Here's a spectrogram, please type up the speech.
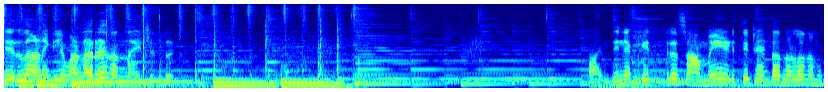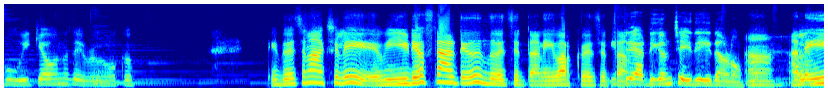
ചെറുതാണെങ്കിലും വളരെ നന്നായിട്ടുണ്ട്. ഇതിനൊക്കെ എത്ര സമയം എടുത്തിട്ടുണ്ടെന്നുള്ളത് നമുക്ക് ഊഹിക്കാവുന്നതേ ഉള്ളൂ നോക്ക്. ഇത് വെച്ചാൽ ആക്ച്വലി വീഡിയോ സ്റ്റാർട്ട് ചെയ്തത് ഇത് വെച്ചിട്ടാണ് ഈ വർക്ക് വെച്ചിട്ടാണ്. അധികം ചെയ്ത് ചെയ്താണോ? അല്ല ഈ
